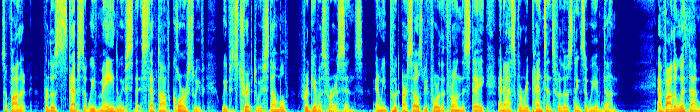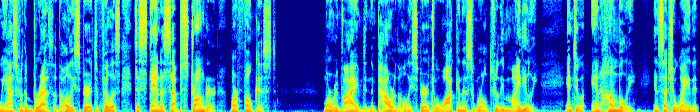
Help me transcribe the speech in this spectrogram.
So, Father, for those steps that we've made, we've stepped off course, we've, we've tripped, we've stumbled, forgive us for our sins. And we put ourselves before the throne this day and ask for repentance for those things that we have done. And Father, with that, we ask for the breath of the Holy Spirit to fill us, to stand us up stronger, more focused, more revived in the power of the Holy Spirit, to walk in this world truly mightily and to and humbly in such a way that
